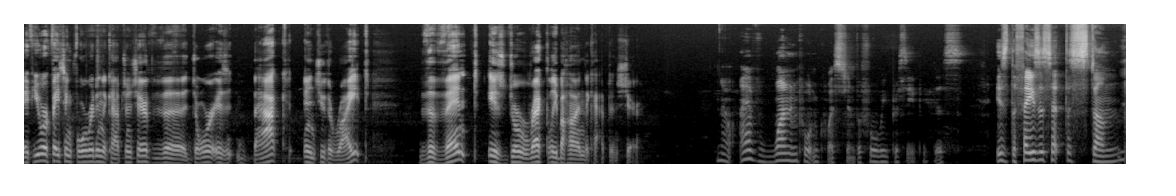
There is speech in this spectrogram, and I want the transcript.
if you are facing forward in the captain's chair, the door is back and to the right. The vent is directly behind the captain's chair. No, I have one important question before we proceed with this. Is the phaser set to stun?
